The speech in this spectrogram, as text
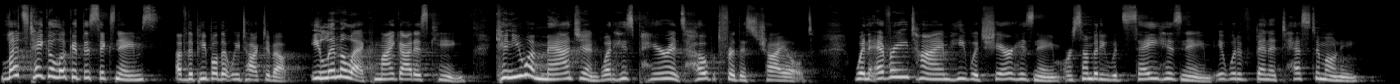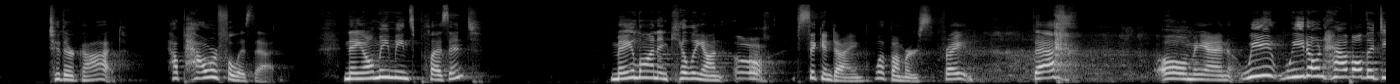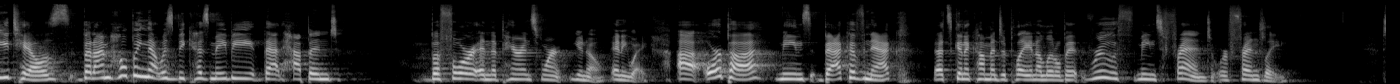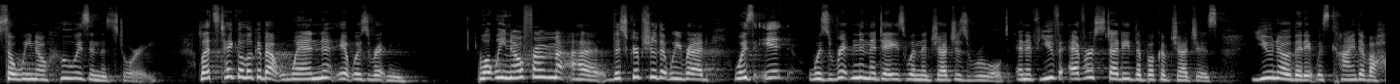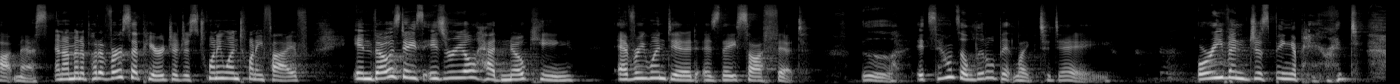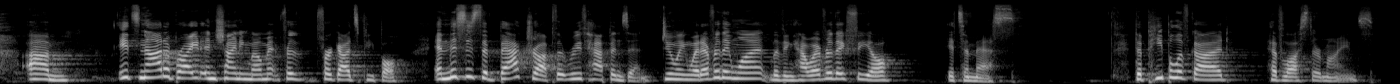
Let's take a look at the six names of the people that we talked about. Elimelech, my God is king. Can you imagine what his parents hoped for this child? When every time he would share his name or somebody would say his name, it would have been a testimony to their God. How powerful is that? Naomi means pleasant. Mahlon and Chilion, oh, sick and dying. What bummers, right? that, oh man, we, we don't have all the details, but I'm hoping that was because maybe that happened before and the parents weren't, you know, anyway. Uh, Orpah means back of neck. That's going to come into play in a little bit. Ruth means friend or friendly. So we know who is in the story. Let's take a look about when it was written. What we know from uh, the scripture that we read was it was written in the days when the judges ruled. And if you've ever studied the book of Judges, you know that it was kind of a hot mess. And I'm going to put a verse up here, Judges 21 25. In those days, Israel had no king. Everyone did as they saw fit. Ugh, it sounds a little bit like today, or even just being a parent. Um, it's not a bright and shining moment for, for God's people. And this is the backdrop that Ruth happens in doing whatever they want, living however they feel. It's a mess. The people of God have lost their minds.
